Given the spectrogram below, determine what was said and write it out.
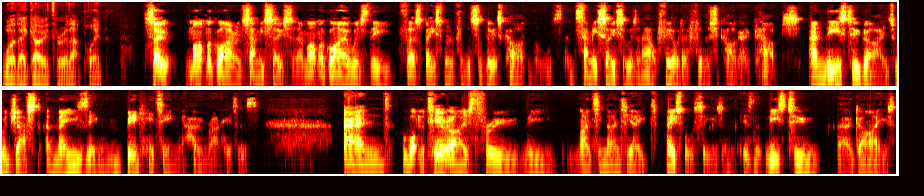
were they going through at that point? So, Mark McGwire and Sammy Sosa. Mark McGwire was the first baseman for the St. Louis Cardinals, and Sammy Sosa was an outfielder for the Chicago Cubs. And these two guys were just amazing, big hitting home run hitters. And what materialized through the 1998 baseball season is that these two uh, guys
